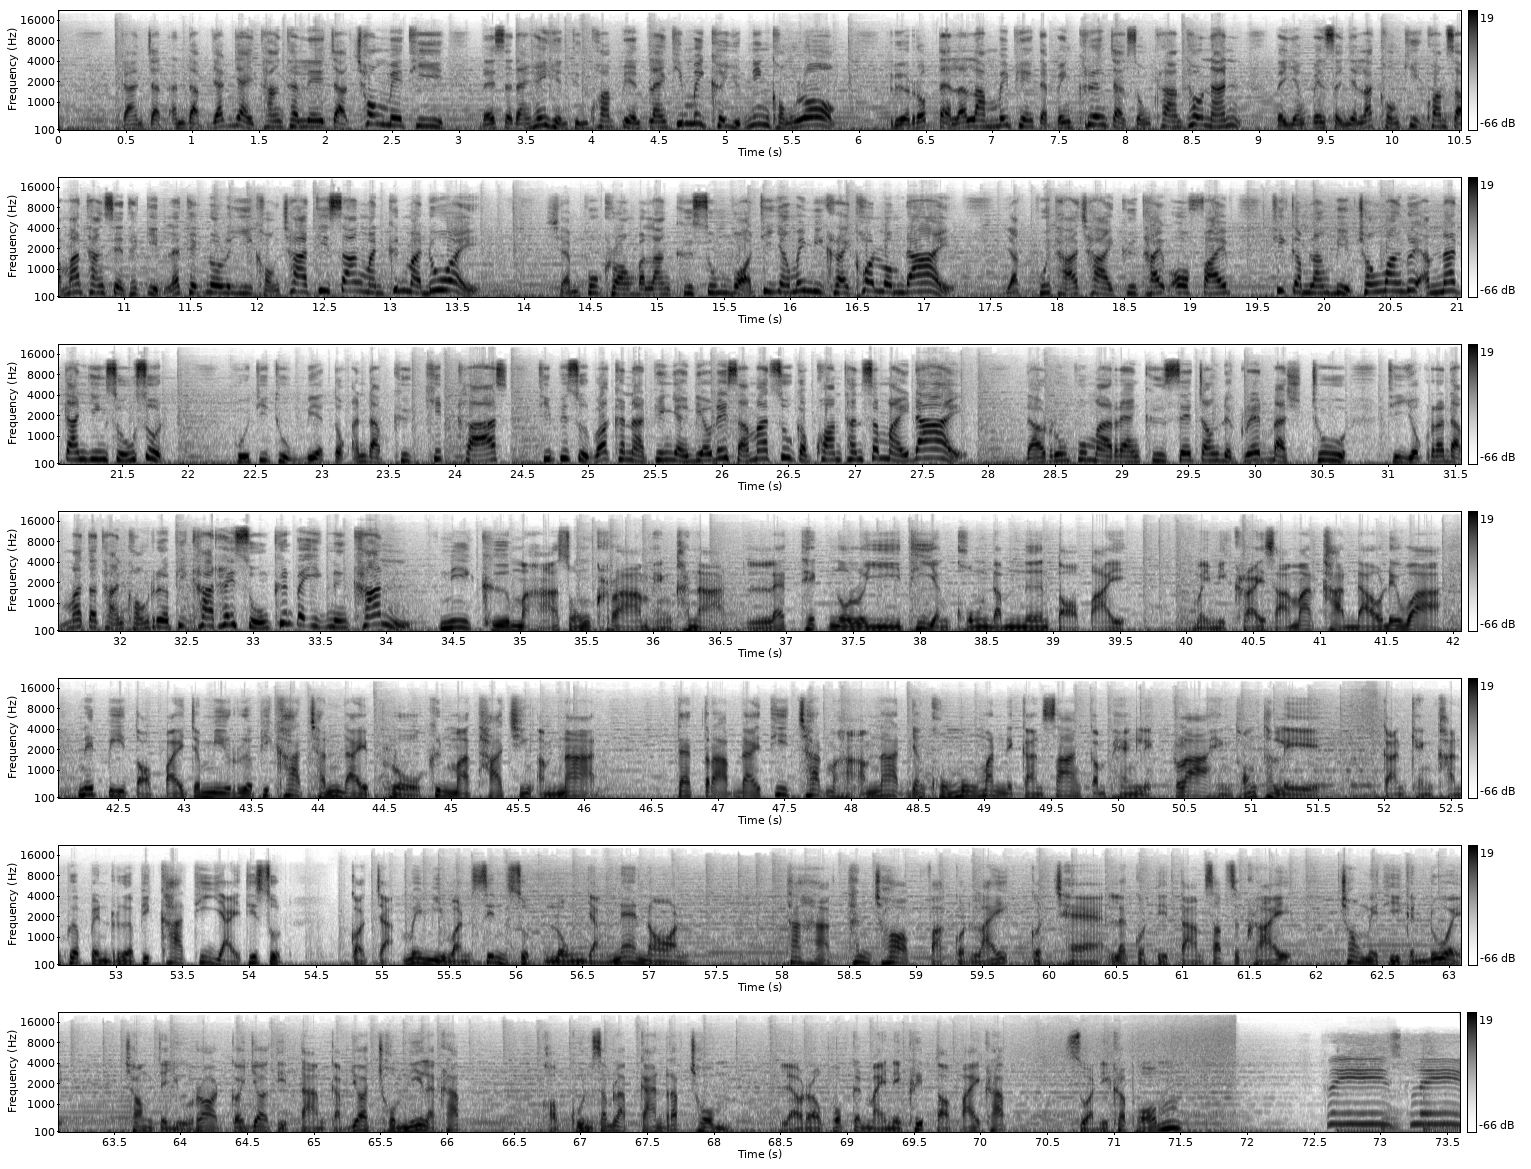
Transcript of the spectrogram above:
การจัดอันดับยักษ์ใหญ่ทางทะเลจากช่องเมที ได้แสดงให้เห็นถึงความเปลี่ยนแปลงที่ไม่เคยหยุดนิ่งของโลก เรือรบแต่ละลำไม่เพียงแต่เป็นเครื่องจากรสงครามเท่านั้น แต่ยังเป็นสัญลักษณ์ของขีดความสามารถทางเศรษฐกิจและเทคโนโลยีของชาติที่สร้างมันขึ้นมาด้วย แชมป์ผู้ครองบัลลังก์คือซุมบอร์ดที่ยังไม่มีใครข้อลมได้ ยักษ์ผู้ท้าชายคือ Type O5 ที่กำลังบีบช่องว่างด้วยอำนาจการยิงสูงสุด ผู้ที่ถูกเบียดตกอันดับคือคิดคลาสที่พิสูจน์ว่าขนาดเพียงอย่างเดียวได้สามารถสู้กับความทันสมัยได้ ดาวรุ่งผู้มาแรงคือเซจองเดอะเกรทแบช2ที่ยกระดับมาตรฐานของเรือพิฆาตให้สูงขึ้นไปอีกหนึ่งขั้น นี่คือมหาสงครามแห่งขนาด และเทคโนโลยีที่ยังคงดำเนินต่อไป ไม่มีใครสามารถคาดเดาได้ว่า ในปีต่อไปจะมีเรือพิฆาตชั้นใดโผล่ขึ้นมาท้าชิงอำนาจ แต่ตราบใดที่ชาติมหาอำนาจยังคงมุ่งมั่นในการสร้างกำแพงเหล็กกล้าแห่งท้องทะเล การแข่งขันเพื่อเป็นเรือพิฆาตที่ใหญ่ที่สุด ก็จะไม่มีวันสิ้นสุดลงอย่างแน่นอน ถ้าหากท่านชอบฝากกดไลค์ กดแชร์ และกดติดตาม Subscribe ช่องเมทีกันด้วย ช่องจะอยู่รอดก็ยอดติดตามกับยอดชมนี้แหละครับ ขอบคุณสำหรับการรับชม แล้วเราพบกันใหม่ในคลิปต่อไปครับ สวัสดีครับผม Please, please.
